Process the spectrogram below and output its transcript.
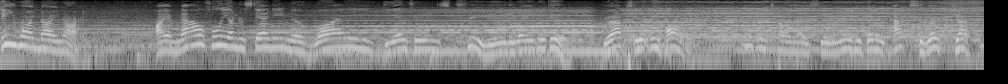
D199. I am now fully understanding of why the engines treat you the way they do. You're absolutely horrid. Every time I see you, you get an absolute jerk.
